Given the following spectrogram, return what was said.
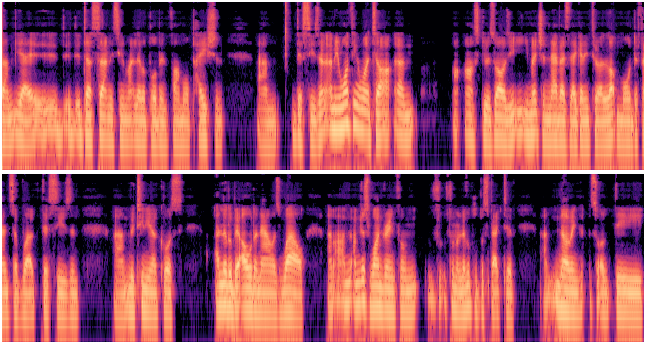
um, yeah, it, it, it, does certainly seem like Liverpool have been far more patient um, this season. I mean, one thing I wanted to um, ask you as well is you, you, mentioned Neves. They're getting through a lot more defensive work this season. Um, Moutinho, of course, a little bit older now as well. Um, I'm, I'm just wondering from from a Liverpool perspective, um, knowing sort of the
